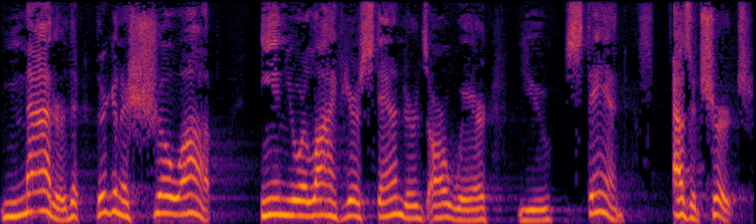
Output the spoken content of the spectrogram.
matter. They're going to show up in your life. Your standards are where you stand. As a church,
